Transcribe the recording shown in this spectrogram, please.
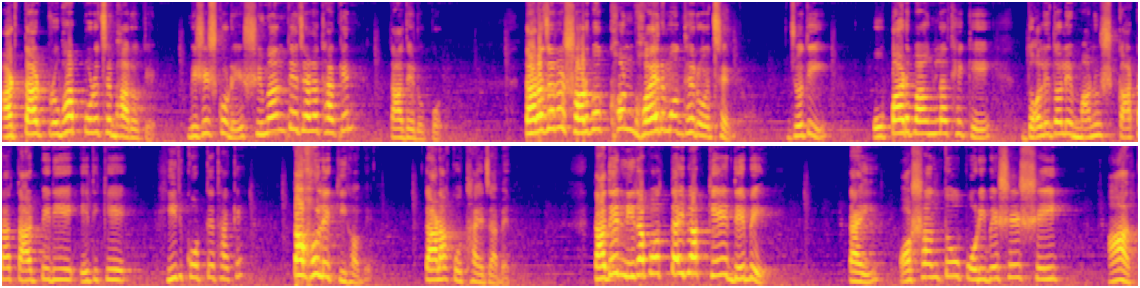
আর তার প্রভাব পড়েছে ভারতে। বিশেষ করে সীমান্তে যারা থাকেন, তাদের ওপর তারা যেন সর্বক্ষণ ভয়ের মধ্যে রয়েছেন। যদি ওপার বাংলা থেকে দলে দলে মানুষ কাটা তার পেরিয়ে এদিকে ভিড় করতে থাকে, তাহলে কি হবে? তারা কোথায় যাবেন? তাদের নিরাপত্তাই বা কে দেবে? তাই অশান্ত পরিবেশের সেই আঁচ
